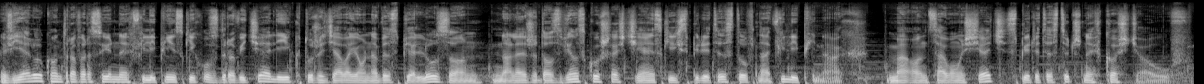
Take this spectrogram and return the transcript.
Wielu kontrowersyjnych filipińskich uzdrowicieli, którzy działają na wyspie Luzon, należy do Związku Chrześcijańskich Spirytystów na Filipinach. Ma on całą sieć spirytystycznych kościołów.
